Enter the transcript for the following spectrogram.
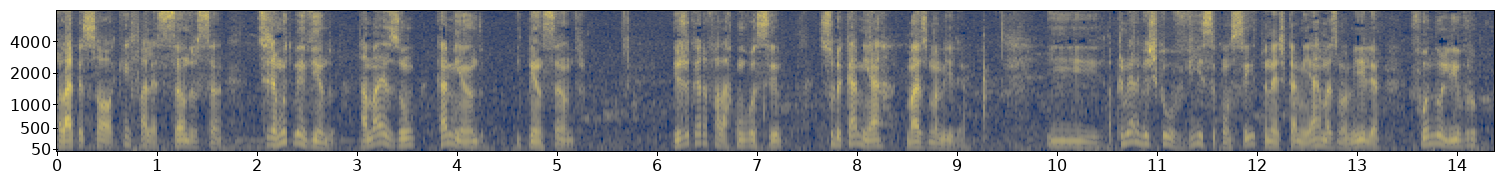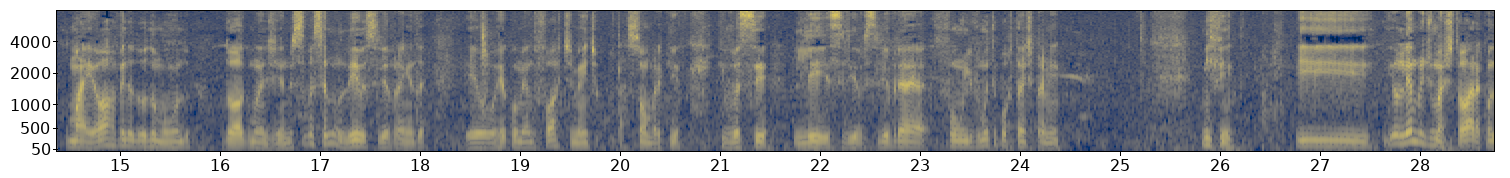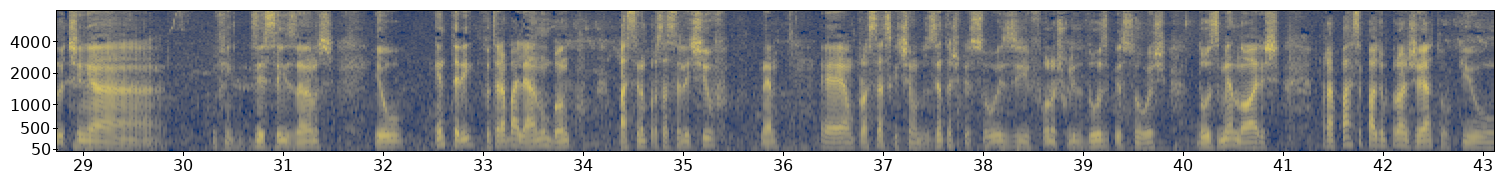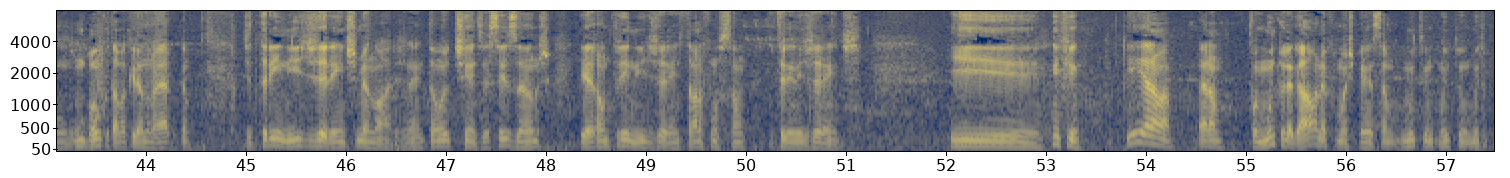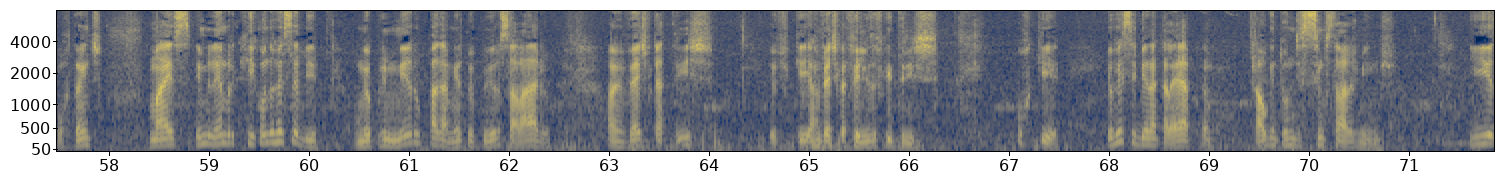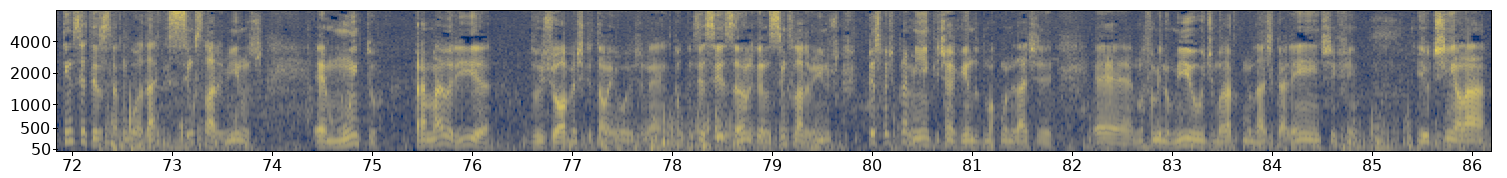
Olá pessoal, quem fala é Sandro San. Seja muito bem-vindo a mais um Caminhando e Pensando. Hoje eu quero falar com você sobre caminhar mais uma milha. E a primeira vez que eu vi esse conceito né, de caminhar mais uma milha foi no livro O Maior Vendedor do Mundo, do Og Mandino. E se você não leu esse livro ainda, eu recomendo fortemente, a sombra aqui, que você leia esse livro. Esse livro é, foi um livro muito importante para mim. Enfim, e eu lembro de uma história, quando eu tinha, enfim, 16 anos, eu entrei, fui trabalhar num banco, passei no processo seletivo, né? É um processo que tinha 200 pessoas e foram escolhidas 12 pessoas, 12 menores, para participar de um projeto que um banco estava criando na época de trainees de gerentes menores. Né? Então eu tinha 16 anos e era um trainee de gerente, estava na função de trainee de gerente. E, enfim, e era, uma, era foi muito legal, né? Foi uma experiência muito, muito, muito importante. Mas eu me lembro que quando eu recebi o meu primeiro pagamento, meu primeiro salário, ao invés de ficar triste, eu fiquei, ao invés de ficar feliz, eu fiquei triste. Por quê? Eu recebi naquela época algo em torno de cinco salários mínimos. E eu tenho certeza que você vai concordar que cinco salários mínimos é muito para a maioria dos jovens que estão aí hoje, né? Então, com 16 anos, ganhando 5 salários mínimos, principalmente para mim, que tinha vindo de uma comunidade, é, uma família humilde, morava em comunidade carente, enfim. E eu tinha lá,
